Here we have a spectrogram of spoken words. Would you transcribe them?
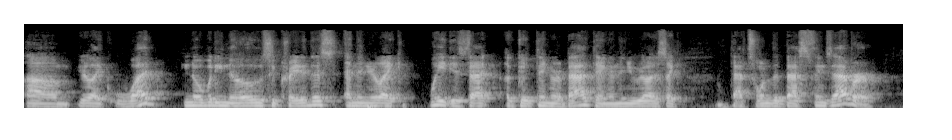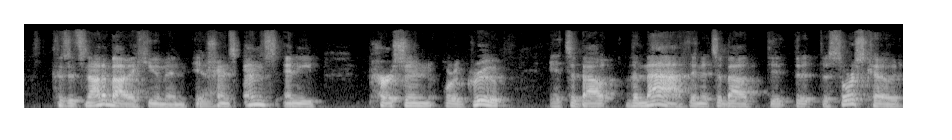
Um, you're like, what? Nobody knows who created this. And then you're like, wait, is that a good thing or a bad thing? And then you realize like, that's one of the best things ever because it's not about a human. It yeah. transcends any person or group it's about the math and it's about the, the, the source code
